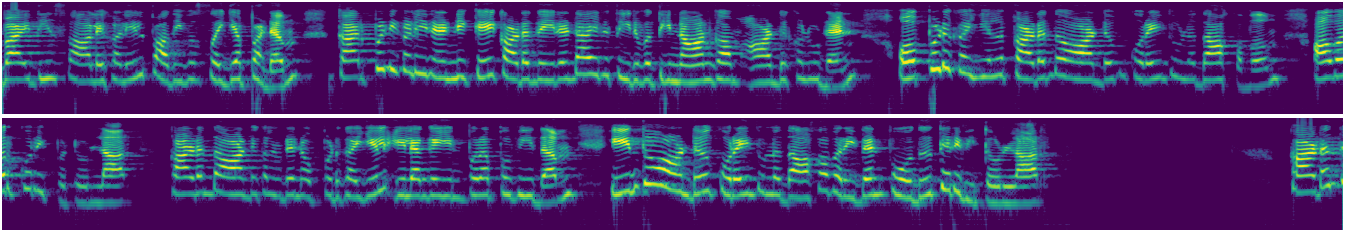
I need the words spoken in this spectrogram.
வைத்தியசாலைகளில் பதிவு செய்யப்படும் கர்ப்பிணிகளின் எண்ணிக்கை கடந்த இரண்டாயிரத்தி இருபத்தி நான்காம் ஆண்டுகளுடன் ஒப்பிடுகையில் கடந்த ஆண்டும் குறைந்துள்ளதாகவும் அவர் குறிப்பிட்டுள்ளார். கடந்த ஆண்டுகளுடன் ஒப்பிடுகையில் இலங்கையின் பிறப்பு வீதம் இந்த ஆண்டு குறைந்துள்ளதாக அவர் இதன்போது தெரிவித்துள்ளார். கடந்த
